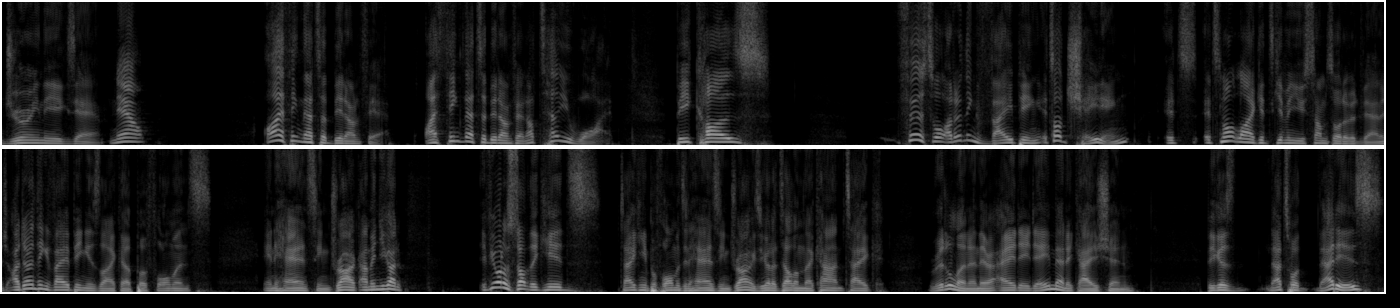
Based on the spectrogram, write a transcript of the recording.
during the exam. Now, I think that's a bit unfair. I think that's a bit unfair. And I'll tell you why. Because first of all, I don't think vaping, it's not cheating. It's it's not like it's giving you some sort of advantage. I don't think vaping is like a performance enhancing drug. I mean, you got if you want to stop the kids taking performance enhancing drugs, you got to tell them they can't take Ritalin and their ADD medication because that's what that is.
